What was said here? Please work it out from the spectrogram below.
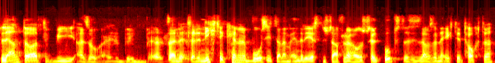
lernt dort, wie, also äh, äh, seine, seine Nichte kennen, wo sich dann am Ende der ersten Staffel herausstellt, ups, das ist auch seine echte Tochter,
